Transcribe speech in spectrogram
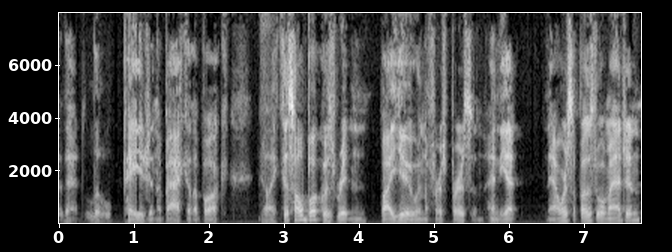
that little page in the back of the book, you're like, this whole book was written by you in the first person, and yet now we're supposed to imagine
